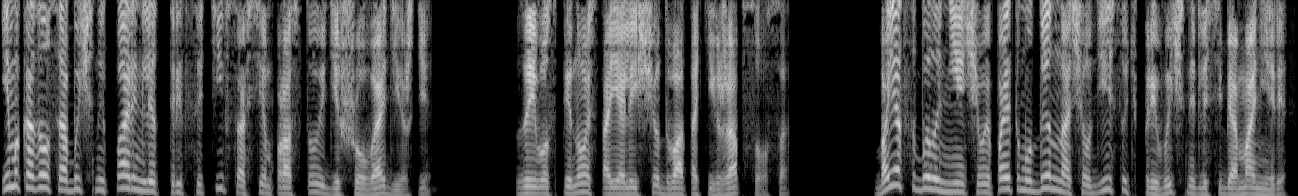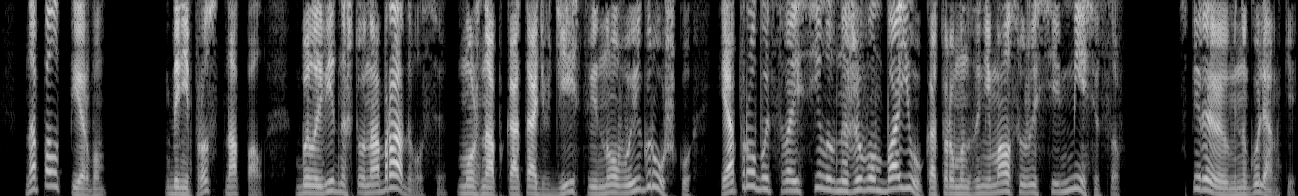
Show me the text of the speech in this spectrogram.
Им оказался обычный парень лет 30 в совсем простой и дешевой одежде. За его спиной стояли еще два таких же абсоса. Бояться было нечего, и поэтому Дэн начал действовать в привычной для себя манере. Напал первым. Да не просто напал. Было видно, что он обрадовался. Можно обкатать в действии новую игрушку и опробовать свои силы в ножевом бою, которым он занимался уже 7 месяцев, с перерывами на гулянке.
